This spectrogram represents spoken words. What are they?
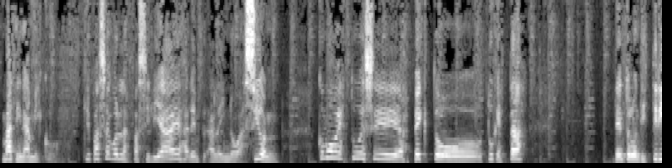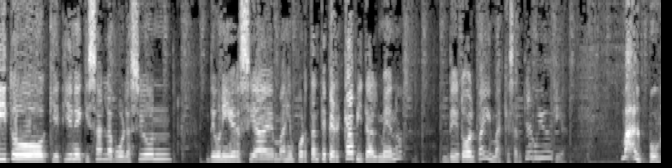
más dinámico? ¿Qué pasa con las facilidades a la, innovación? ¿Cómo ves tú ese aspecto, tú que estás dentro de un distrito que tiene quizás la población de universidades más importante per cápita al menos de todo el país, más que Santiago yo diría? Mal, po.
